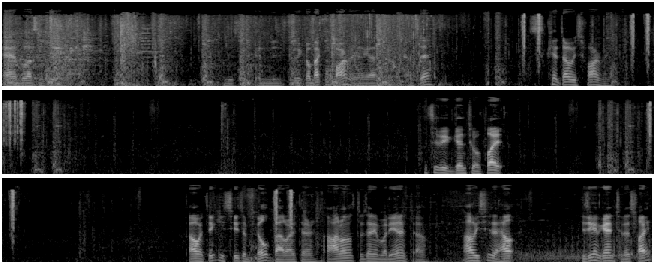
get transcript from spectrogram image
and blue SMG. Just, and he's gonna go back to farming, I guess. That's it. This kid's always farming. Let's see if we can get into a fight. Oh, I think he sees a build battle right there. I don't know if there's anybody in it though. Oh, he sees a hell. Is he gonna get into this fight?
